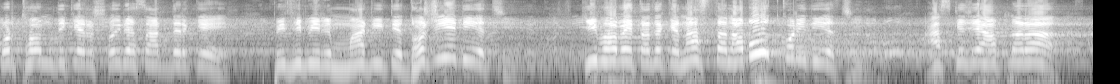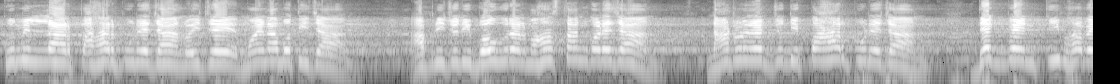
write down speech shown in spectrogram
প্রথম দিকের স্বৈরাচারদেরকে পৃথিবীর মাটিতে ধসিয়ে দিয়েছি? কীভাবে তাদেরকে নাস্তা নাবুদ করে দিয়েছি? আজকে যে আপনারা কুমিল্লার পাহাড়পুরে যান, ওই যে ময়নামতি যান, আপনি যদি বগুড়ার মহাস্থান করে যান, নাটোরের যদি পাহাড়পুরে যান, দেখবেন কীভাবে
